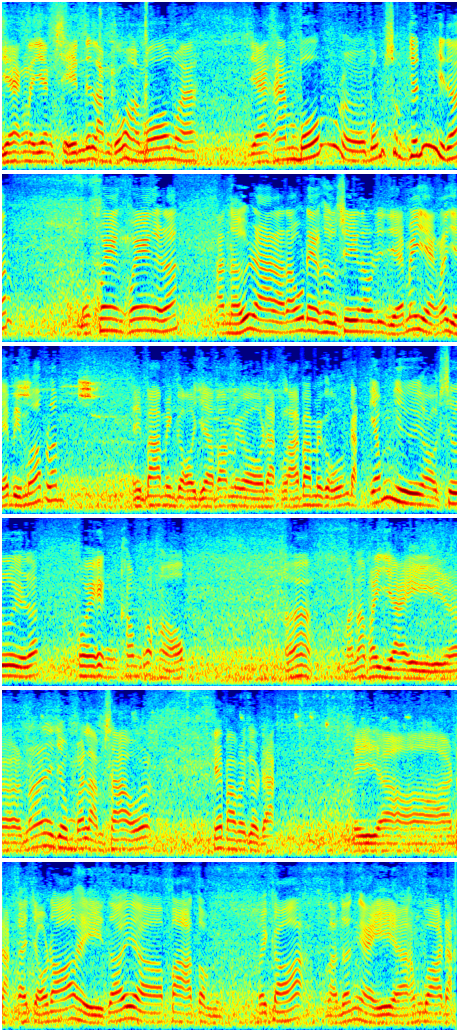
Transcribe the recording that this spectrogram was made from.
vàng là vàng xịn để làm của hồi môn mà. Vàng 24 rồi 4 số 9 gì đó. Một khoen khoen rồi đó. Thành thử ra là đâu có đeo thường xuyên đâu dễ mấy vàng nó dễ bị mớp lắm. Thì ba Michael giờ ba Michael đặt lại ba Michael cũng đặt giống như hồi xưa vậy đó. Khoen không có hộp à, mà nó phải dày ờ, nói chung phải làm sao đó cái ba Michael đặt. Thì uh, đặt ở chỗ đó thì tới uh, 3 tuần mới có. Là đến ngày uh, hôm qua đặt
